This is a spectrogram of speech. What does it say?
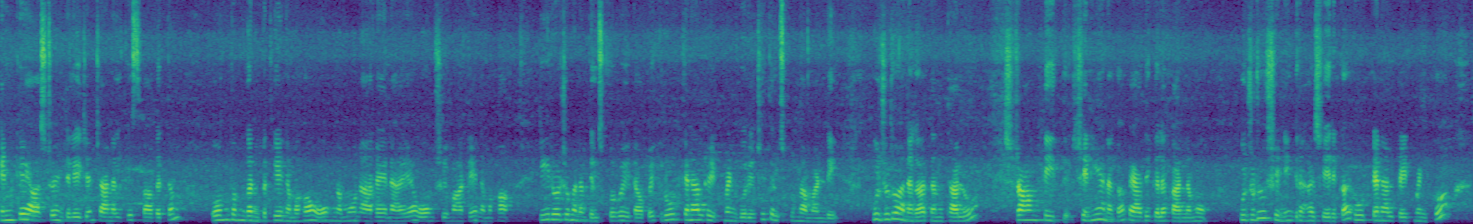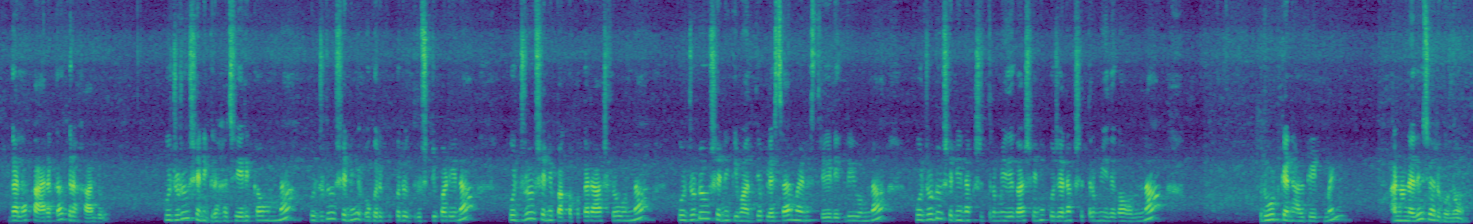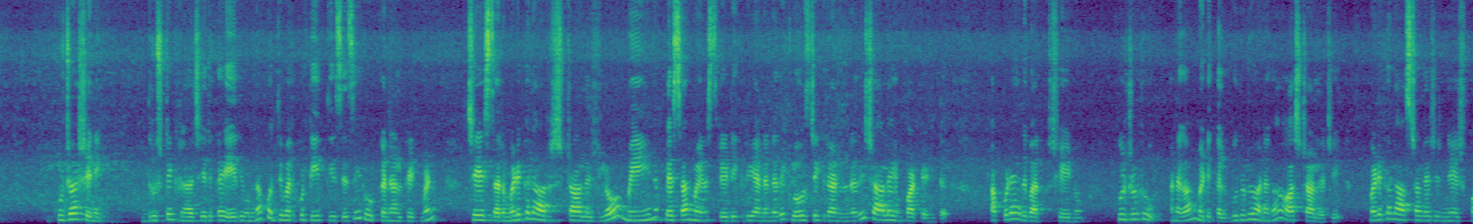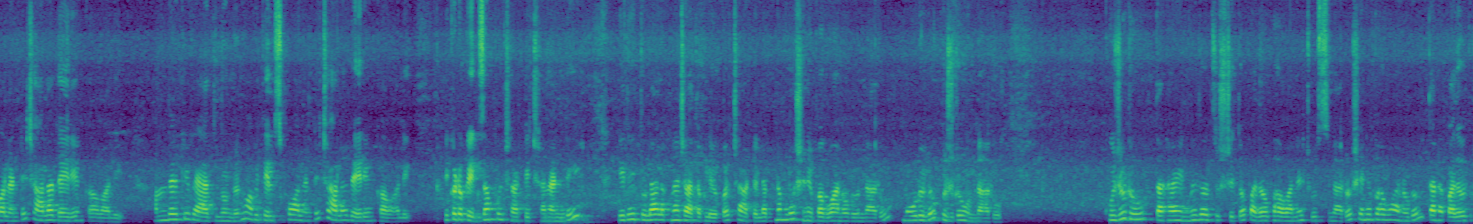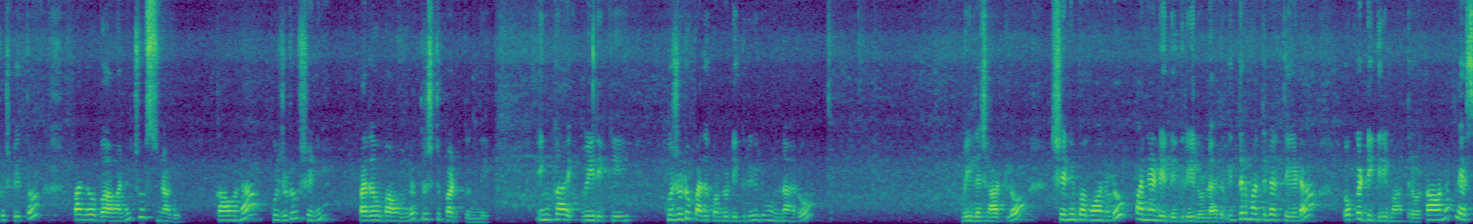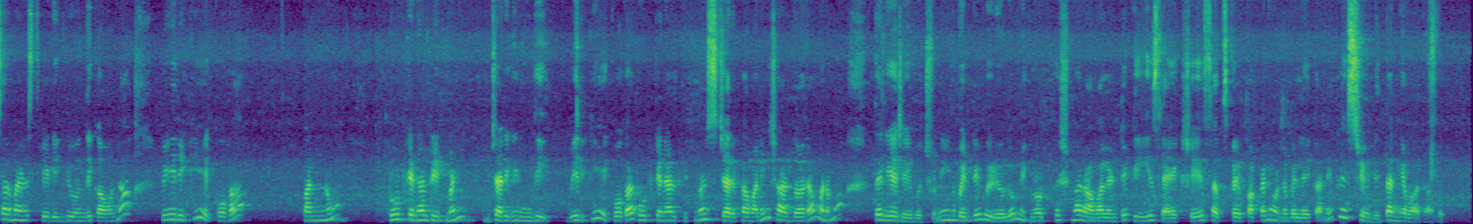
NK astro intelligent ఛానల్కి స్వాగతం. ఓం గం గణపతి నమ. ఓం నమో నారాయణాయ. ఓం శ్రీమాటే నమ. ఈరోజు మనం తెలుసుకోబోయే టాపిక్ రూట్ కెనాల్ ట్రీట్మెంట్ గురించి తెలుసుకుందామండి. కుజుడు అనగా దంతాలు స్ట్రాంగ్ టీత్ శని అనగా వ్యాధి గల కారణము. కుజుడు శని గ్రహ చేరిక రూట్ కెనాల్ ట్రీట్మెంట్కు గల కారక గ్రహాలు. కుజుడు శని గ్రహ చేరిక ఉన్న కుజుడు శని ఒకరికొకరు దృష్టి పడిన కుజుడు శని పక్కపక్క రాశిలో ఉన్న కుజుడు శనికి మధ్య plus or minus three degree ఉన్న కుజుడు శని నక్షత్రం మీదుగా శని కుజ నక్షత్రం మీదుగా ఉన్న రూట్ కెనాల్ ట్రీట్మెంట్ అనున్నది జరుగును. కుజ శని దృష్టి గ్రహచేరిక ఏది ఉన్నా కొద్ది వరకు టీత్ తీసేసి రూట్ కెనాల్ ట్రీట్మెంట్ చేస్తారు. Medical ఆస్ట్రాలజీలో main plus or minus three degree అన్నది క్లోజ్ డిగ్రీ అన్నది చాలా ఇంపార్టెంట్. అప్పుడే అది వర్క్ చేయను. కుజుడు అనగా మెడికల్ బుధుడు అనగా ఆస్ట్రాలజీ. మెడికల్ ఆస్ట్రాలజీ నేర్చుకోవాలంటే చాలా ధైర్యం కావాలి. అందరికీ వ్యాధులు ఉండను. అవి తెలుసుకోవాలంటే చాలా ధైర్యం కావాలి. ఇక్కడ ఒక ఎగ్జాంపుల్ చార్ట్ ఇచ్చానండి. ఇది తులా లగ్న జాతకుల యొక్క చార్ట్. లగ్నంలో శని భగవానుడు ఉన్నారు. మూడులో కుజుడు ఉన్నారు. కుజుడు తన ఎనిమిదో దృష్టితో పదవ భావాన్ని చూస్తున్నారు శని భగవానుడు తన పదవ దృష్టితో పదవ భావాన్ని చూస్తున్నాడు. కావున కుజుడు శని పదవ భావంలో దృష్టి పడుతుంది. ఇంకా వీరికి కుజుడు పదకొండు డిగ్రీలు ఉన్నారు. వీళ్ళ చాట్లో శని భగవానుడు పన్నెండు డిగ్రీలు ఉన్నారు. ఇద్దరి మధ్యలో తేడా ఒక డిగ్రీ మాత్రమే. కావున plus or minus three degree ఉంది. కావున వీరికి ఎక్కువగా పన్ను రూట్ కెనాల్ ట్రీట్మెంట్ జరిగింది. వీరికి ఎక్కువగా రూట్ కెనాల్ ట్రీట్మెంట్స్ జరగవని చాట్ ద్వారా మనము తెలియజేయవచ్చు. నేను పెట్టే వీడియోలు మీకు నోటిఫికేషన్గా రావాలంటే ప్లీజ్ లైక్ షేర్ సబ్స్క్రైబ్ పక్కనే ఉన్న బెల్ ఐకాన్ని ప్రెస్ చేయండి. ధన్యవాదాలు.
